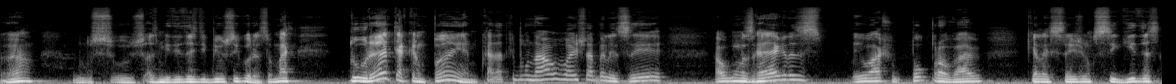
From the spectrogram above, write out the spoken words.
Né? os, os, as medidas de biossegurança. Mas durante a campanha, cada tribunal vai estabelecer algumas regras. Eu acho pouco provável que elas sejam seguidas,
